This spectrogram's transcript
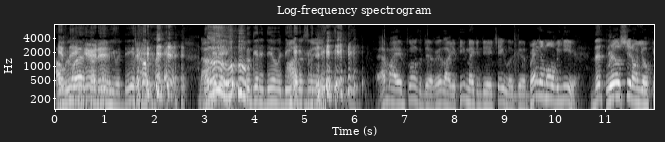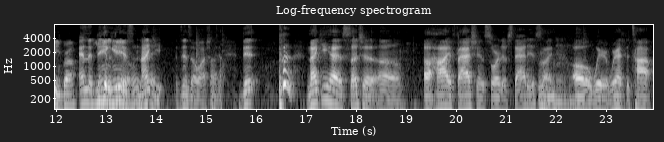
oh, If we they was gonna give is. you a deal. Now, Ooh. Go get a deal with Honestly, DHG. that might influence the deal. It's like if he's making DHA look good, bring him over here. the th- Real shit on your feet, bro. and the You get a thing deal. is, Oh, Nike Denzel Washington Uh. did Nike has such a um, a high fashion sort of status. Like, Mm-hmm. oh, we're we're at the top.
